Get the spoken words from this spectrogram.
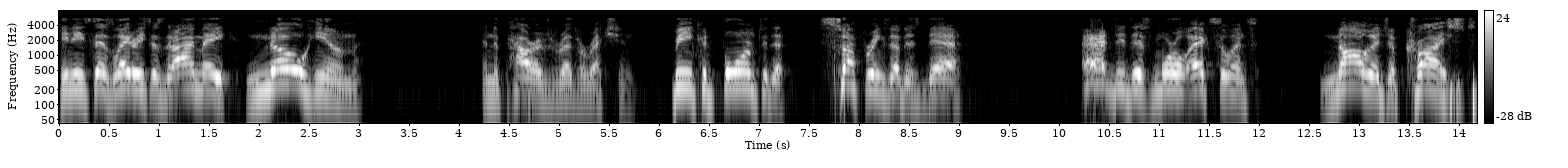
And he says later, he says that I may know Him and the power of His resurrection, being conformed to the sufferings of His death. Add to this moral excellence knowledge of Christ.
